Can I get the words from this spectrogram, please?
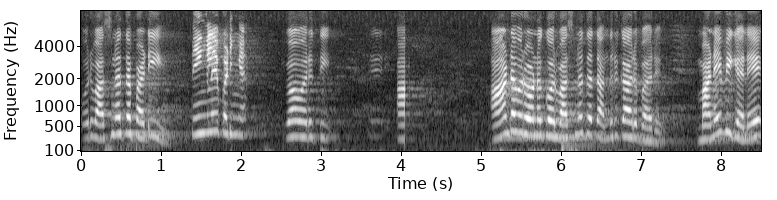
ஒரு வசனத்தை படி நீங்களே படிங்க. இவ ஒருத்தி. ஆ- ஆண்டவர் உனக்கு ஒரு வசனத்தை தந்திருக்காரு பாரு. மனைவிகளே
